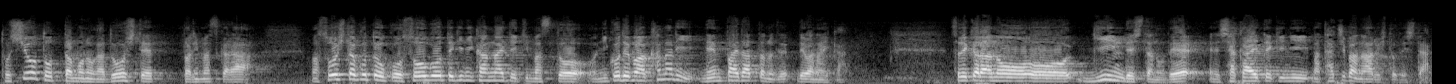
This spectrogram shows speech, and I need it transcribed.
年を取った者がどうしてとありますから、まあ、そうしたことをこう総合的に考えていきますとニコデモはかなり年配だったのではないか。それからあの議員でしたので社会的にま立場のある人でした。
